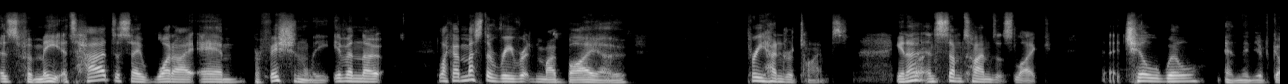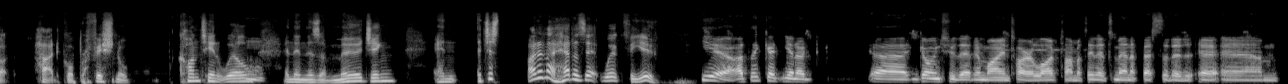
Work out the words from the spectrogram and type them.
as for me it's hard to say what i am professionally even though like i must have rewritten my bio 300 times, you know, right. and sometimes it's like chill will, and then you've got hardcore professional content will, mm. and then there's a merging, and it just, I don't know, how does that work for you? Yeah, I think, it, you know, uh, going through that in my entire lifetime, I think that's manifested uh, um,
